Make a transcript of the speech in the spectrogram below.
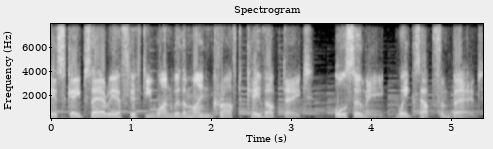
escapes Area 51 with a Minecraft cave update. Also me, wakes up from bed.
